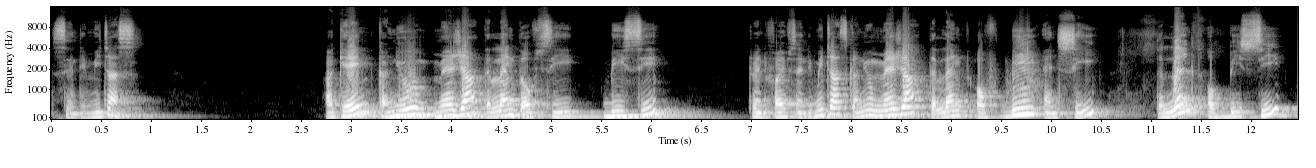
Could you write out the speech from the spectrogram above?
centimeters. Again, can you measure the length of CBC? 25 centimeters. Can you measure the length of B and C? The length of BC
